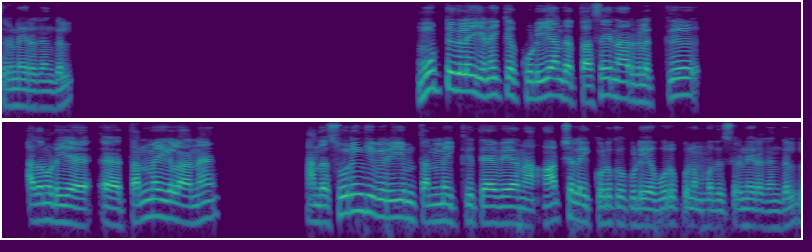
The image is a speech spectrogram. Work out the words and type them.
சிறுநீரகங்கள். மூட்டுகளை இணைக்கக்கூடிய அந்த தசை நார்களுக்கு அதனுடைய தன்மைகளான அந்த சுருங்கி விரியும் தன்மைக்கு தேவையான ஆற்றலை கொடுக்கக்கூடிய உறுப்பு நமது சிறுநீரகங்கள்.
